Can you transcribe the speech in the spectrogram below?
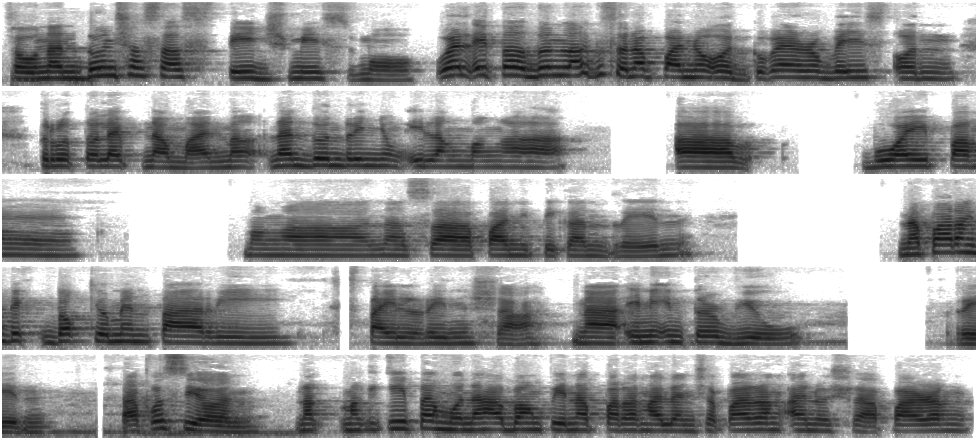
So, nandun siya sa stage mismo. Well, ito, doon lang sa napanood ko, pero based on true to life naman, nandun rin yung ilang mga uh, buhay pang mga nasa panitikan rin, na parang documentary style rin siya, na ini-interview rin. Tapos yon makikita mo na habang pinaparangalan siya, parang ano siya, parang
